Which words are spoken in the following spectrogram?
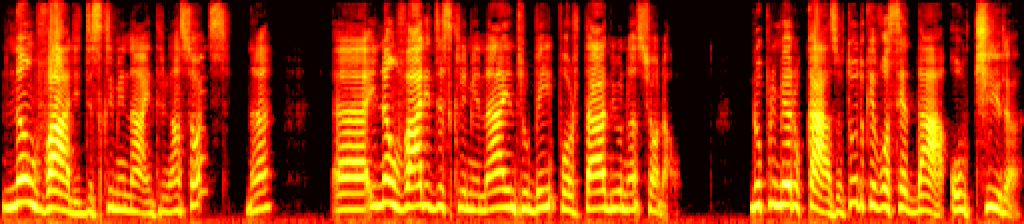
Não vale discriminar entre nações, né? Uh, e não vale discriminar entre o bem importado e o nacional. No primeiro caso, tudo que você dá ou tira,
